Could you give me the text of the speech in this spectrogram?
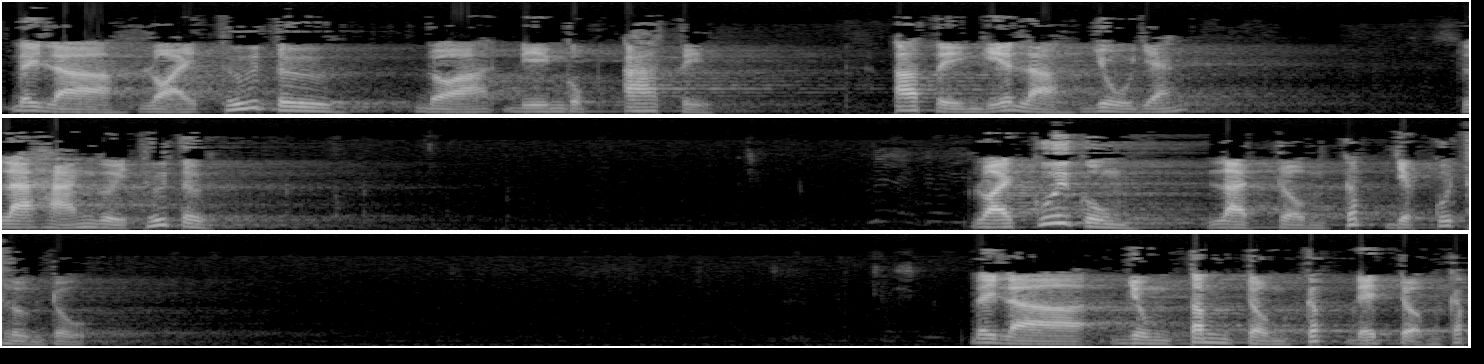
Đây là loại thứ tư đọa địa ngục a tỳ a tỳ nghĩa là vô gián, là hạng người thứ tư. Loại cuối cùng là trộm cắp vật của thường trụ. Đây là dùng tâm trộm cắp để trộm cắp.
